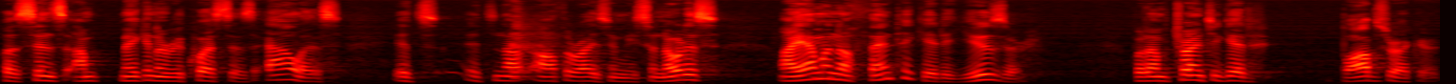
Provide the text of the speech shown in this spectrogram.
But since I'm making a request as Alice, it's, it's not authorizing me. So notice, I am an authenticated user, but I'm trying to get Bob's record.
